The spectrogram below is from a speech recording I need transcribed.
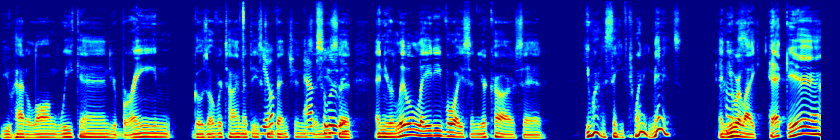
You had a long weekend. Your brain goes overtime at these Yep, conventions. And absolutely. you said, and your little lady voice in your car said, You want to save 20 minutes? And you were like, Heck yeah.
